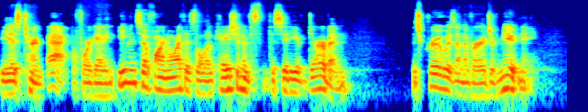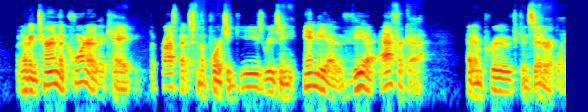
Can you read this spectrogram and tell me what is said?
Diaz turned back before getting even so far north as the location of the city of Durban. His crew was on the verge of mutiny. But having turned the corner of the Cape, the prospects for the Portuguese reaching India via Africa had improved considerably.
